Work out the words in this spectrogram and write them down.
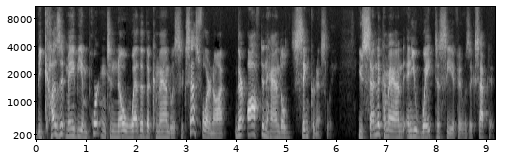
Because it may be important to know whether the command was successful or not, they're often handled synchronously. You send a command and you wait to see if it was accepted.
